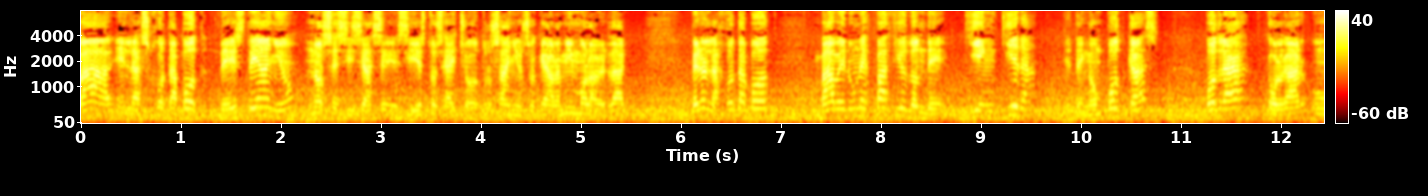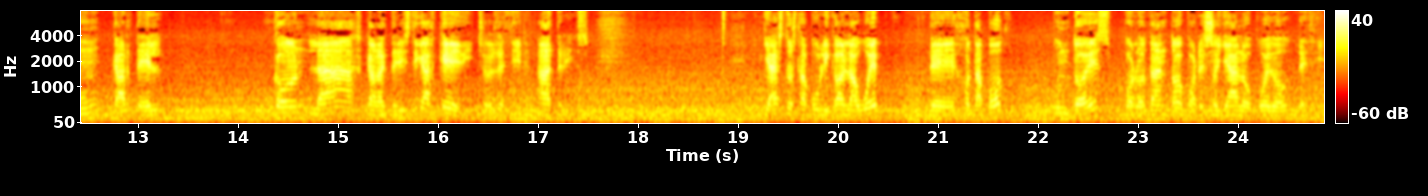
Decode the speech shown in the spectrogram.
va en las JPod de este año, no sé si, se hace, si esto se ha hecho otros años o qué ahora mismo, la verdad, pero en la JPod va a haber un espacio donde quien quiera que tenga un podcast podrá colgar un cartel con las características que he dicho, es decir, A3. Ya esto está publicado en la web de jpod.es, por lo tanto, por eso ya lo puedo decir.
